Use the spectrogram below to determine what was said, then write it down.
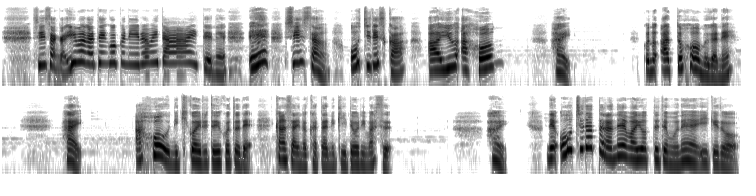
シンさんが今が天国にいるみたいってね。え？シンさん、お家ですか ?Are you at home? はい。このアットホームがね、はい。アホーに聞こえるということで、関西の方に聞いております。はい。で、お家だったらね、迷っててもね、いいけど、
